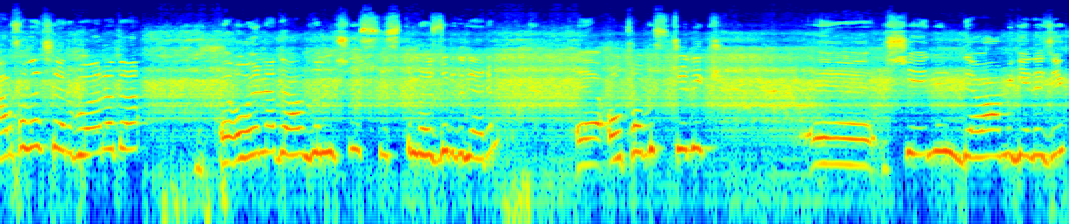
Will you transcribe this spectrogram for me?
Arkadaşlar bu arada e, oyuna daldığım için sustum özür dilerim. E, otobüsçülük e, şeyinin devamı gelecek.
